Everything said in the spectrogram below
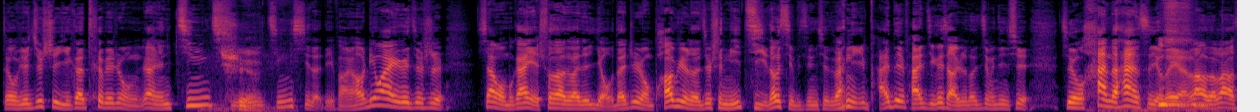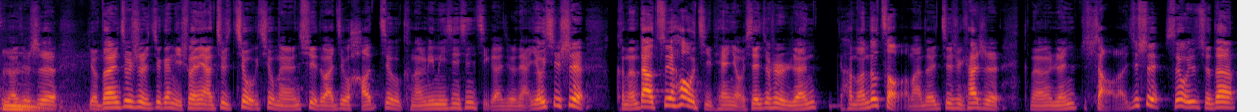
对我觉得就是一个特别这种让人惊奇、惊喜的地方。然后另外一个就是。像我们刚才也说到，对吧？就有的这种 popular 的，就是你挤都挤不进去，对吧？你排队排几个小时都进不进去，就旱的旱死，有的人涝的涝死的，就是有的人就是就跟你说那样，就就就没人去，对吧？就好就可能零零星星几个人就是这样，尤其是可能到最后几天，有些就是人很多人都走了嘛，对，就是开始可能人少了，就是所以我就觉得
